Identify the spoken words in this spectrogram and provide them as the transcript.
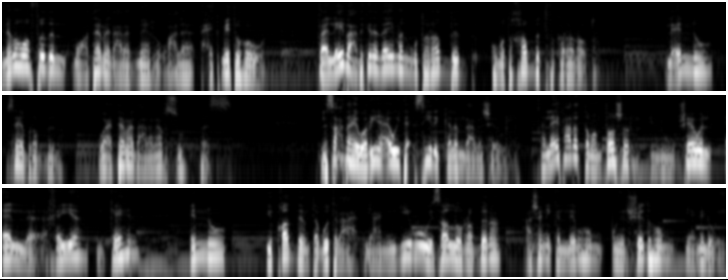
إنما هو فضل معتمد على دماغه وعلى حكمته هو. فقال بعد كده دايما متردد ومتخبط في قراراته؟ لأنه ساب ربنا واعتمد على نفسه بس. الإصحاح ده هيورينا قوي تأثير الكلام ده على شاول. هنلاقي في عدد 18 إنه شاول قال لأخية الكاهن إنه يقدم تابوت العهد يعني يجيبوا ويصلوا لربنا عشان يكلمهم ويرشدهم يعملوا إيه.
